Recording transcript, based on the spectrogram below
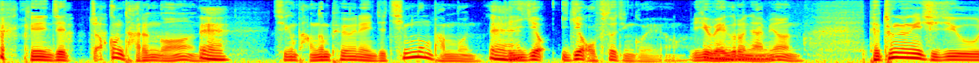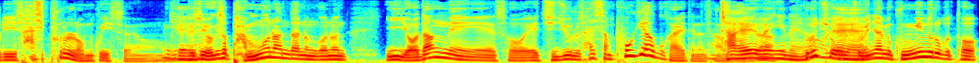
그게 이제 조금 다른 건 네. 지금 방금 표현에 이제 친문 반문 네. 이게 이게 없어진 거예요. 이게 음. 왜 그러냐면 대통령의 지지율이 40%를 넘고 있어요. 예. 그래서 여기서 반문한다는 거는 이 여당 내에서의 지지율을 사실상 포기하고 가야 되는 상황. 자해행위네요. 그렇죠, 예. 그렇죠. 왜냐하면 국민으로부터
